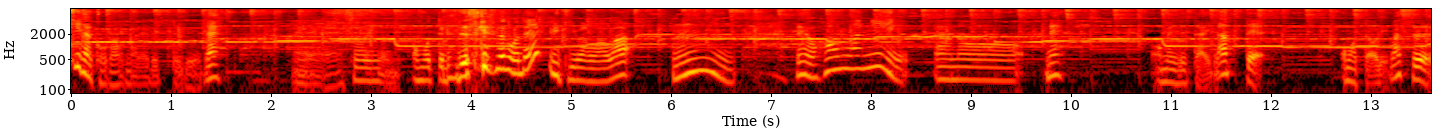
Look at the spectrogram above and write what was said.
気な子が生まれるっていうね、えーそういうのに思ってるんですけれどもね ミキママは。うん、でもほんまにあのーねおめでたいなって思っております。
